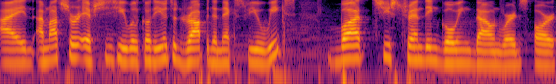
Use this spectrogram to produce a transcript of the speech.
I, I'm not sure if she, she will continue to drop in the next few weeks, but she's trending going downwards, or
